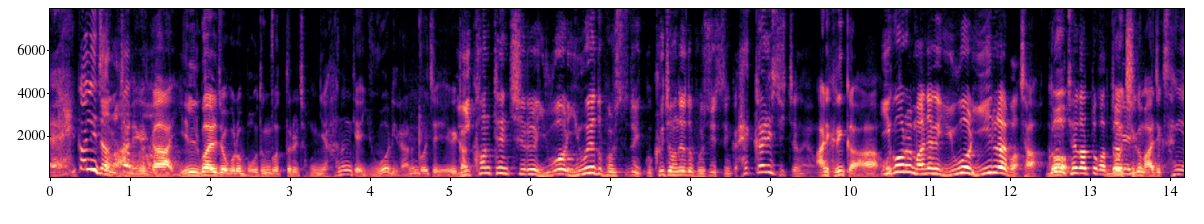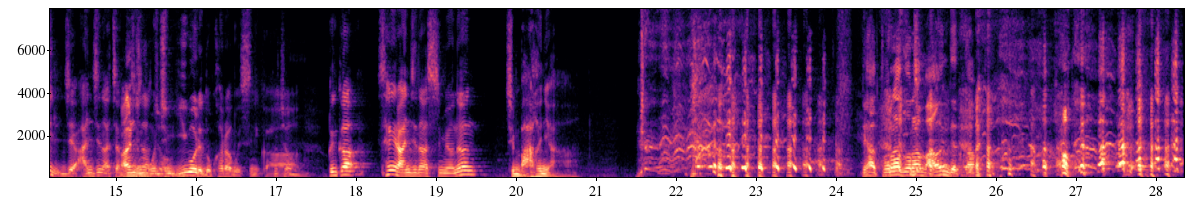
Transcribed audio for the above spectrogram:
헷갈리잖아. 아니 그러니까 일괄적으로 모든 것들을 정리하는 게 6월이라는 거지. 그러니까 이 컨텐츠를 6월 이후에도 볼 수도 있고 그 전에도 볼 수 있으니까 헷갈릴 수 있잖아요. 아니 그러니까 이거를 만약에 6월 2일 날 봐. 자, 그럼 너, 제가 또 갑자기 너 지금 아직 생일 이제 안 지났잖아. 안 지금, 지났죠. 지금 2월에 녹화를 하고 있으니까. 그렇죠. 그러니까 생일 안 지났으면은 지금 마흔이야. 야 돌아 돌아 마흔 됐다.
